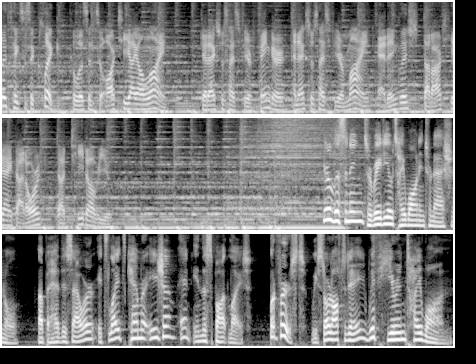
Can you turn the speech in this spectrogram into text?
it takes is a click to listen to RTI online. Get exercise for your finger and exercise for your mind at english.rti.org.tw. You're listening to Radio Taiwan International. Up ahead this hour, it's Lights, Camera Asia, and In the Spotlight. But first, we start off today with Here in Taiwan.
